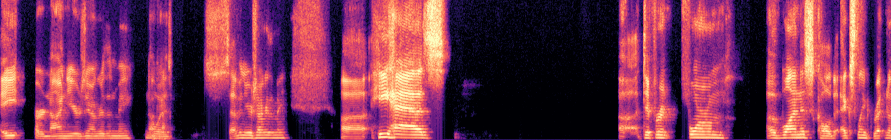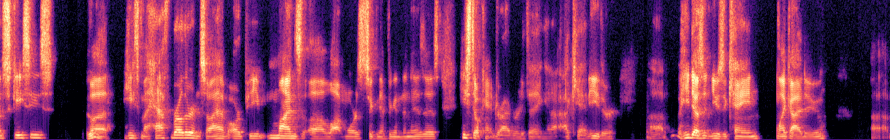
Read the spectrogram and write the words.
eight or nine years younger than me. No Okay. way, seven years younger than me. Uh, he has a different form of blindness called X-linked retinoschisis, Ooh. but he's my half brother, and so I have RP. Mine's a lot more significant than his is. He still can't drive or anything, and I, I can't either. Uh, he doesn't use a cane like I do. Um,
